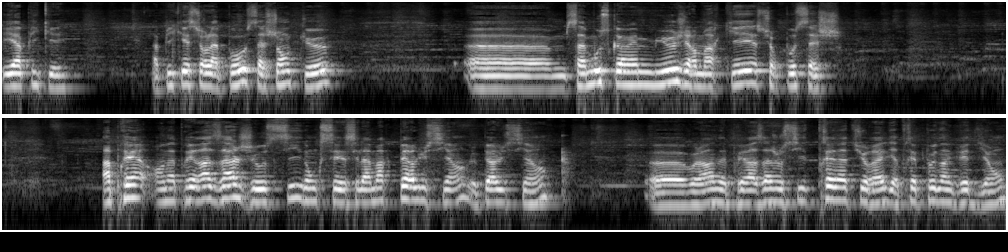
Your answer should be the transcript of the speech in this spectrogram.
et appliquer. Appliquer sur la peau, sachant que euh, ça mousse quand même mieux, j'ai remarqué, sur peau sèche. Après, en après rasage, j'ai aussi, donc c'est la marque Perlucien, le Perlucien. Voilà, un après rasage aussi très naturel, il y a très peu d'ingrédients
